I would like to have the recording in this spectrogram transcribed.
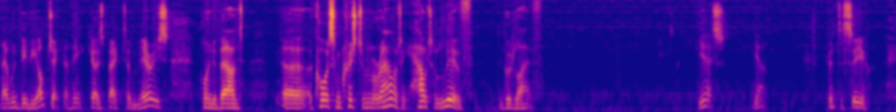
That would be the object. I think it goes back to Mary's point about uh, a course in Christian morality, how to live a good life. Yes, yeah. Good to see you.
